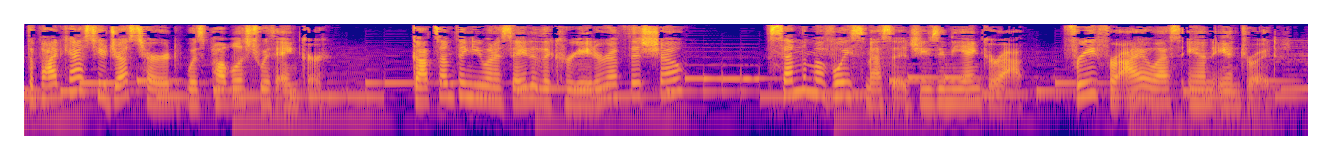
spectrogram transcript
The podcast you just heard was published with Anchor. Got something you want to say to the creator of this show? Send them a voice message using the Anchor app, free for iOS and Android.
